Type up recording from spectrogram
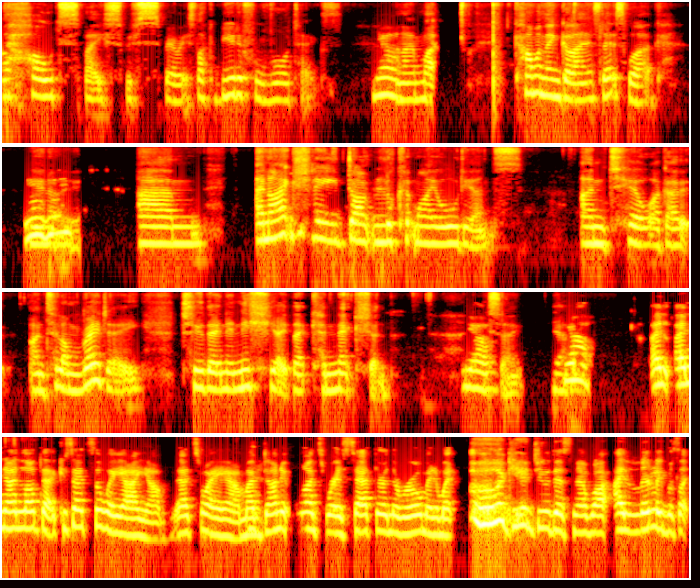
I hold space with spirit. It's like a beautiful vortex. Yeah. And I'm like, come on then, guys, let's work. You Mhm. know. Um, and I actually don't look at my audience until I go until I'm ready to then initiate that connection. Yeah. See. Yeah. Yeah. I, and I love that because that's the way I am. That's why I am. I've done it once where I sat there in the room and I went, oh, I can't do this. And I, I literally was like,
